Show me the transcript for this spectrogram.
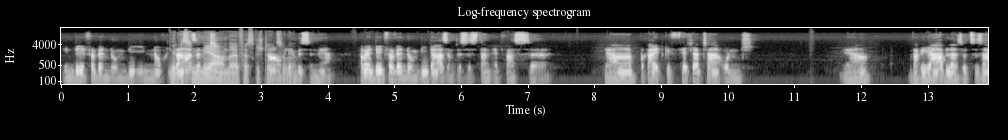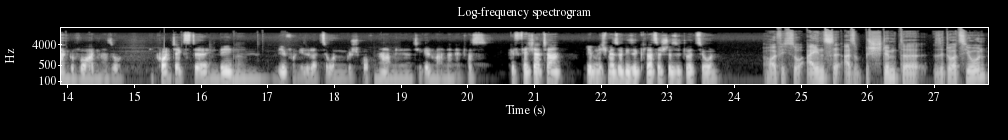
in den Verwendungen, die noch Nee, da bisschen sind, mehr haben wir ja festgestellt. ah, okay, sogar. ein bisschen mehr. Aber in den Verwendungen, die da sind, ist es dann etwas äh, ja breit gefächerter und ja variabler sozusagen geworden. Also die Kontexte, in denen wir von Isolationen gesprochen haben in den Artikeln, waren dann etwas gefächerter. Eben nicht mehr so diese klassische Situation. häufig so einzel, also bestimmte Situationen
